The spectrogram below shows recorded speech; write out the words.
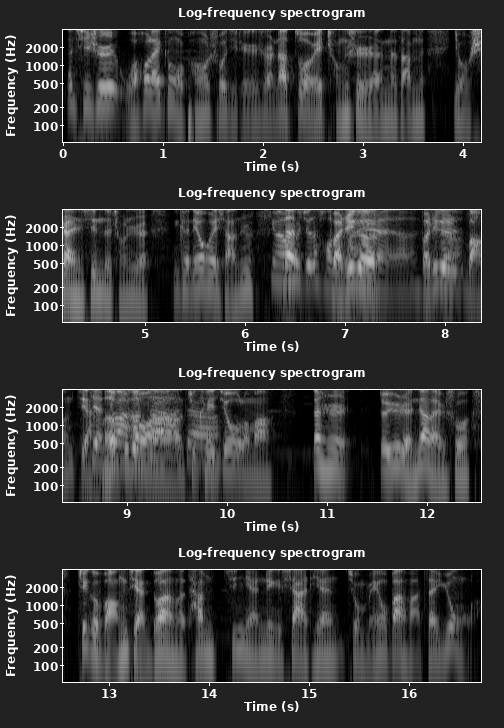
那其实我后来跟我朋友说起这个事儿，那作为城市人，那咱们有善心的城市人，你肯定会想，就是那会觉得好把这个啊把这个网剪剪了不就断啊就可以啊救了吗？但是对于人家来说，这个网剪断了，他们今年这个夏天就没有办法再用了，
